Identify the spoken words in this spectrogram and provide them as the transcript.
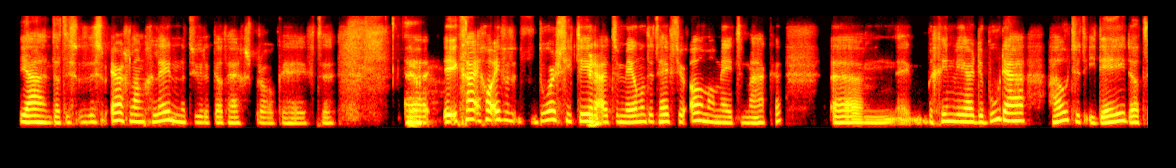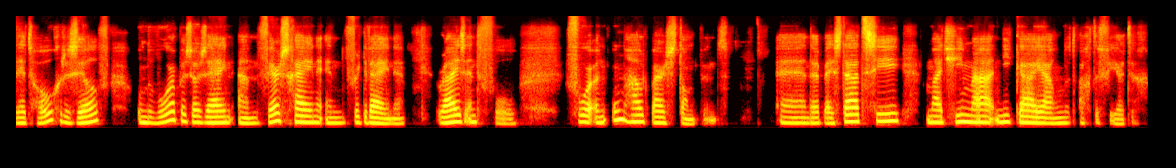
Ja, dat is, dat is erg lang geleden natuurlijk dat hij gesproken heeft. Uh, ja. Ik ga gewoon even doorciteren uit de mail, want het heeft hier allemaal mee te maken. Um, ik begin weer. De Boeddha houdt het idee dat het hogere zelf onderworpen zou zijn aan verschijnen en verdwijnen, rise and fall, voor een onhoudbaar standpunt. En daarbij staat zie Majjhima Nikaya 148.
